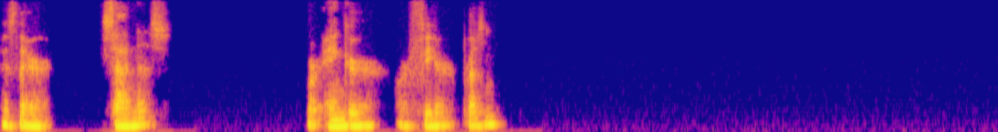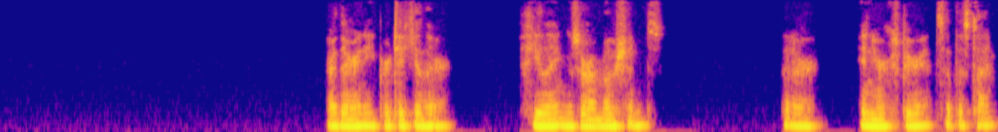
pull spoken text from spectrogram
Is there sadness or anger or fear present? Are there any particular feelings or emotions that are in your experience at this time?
